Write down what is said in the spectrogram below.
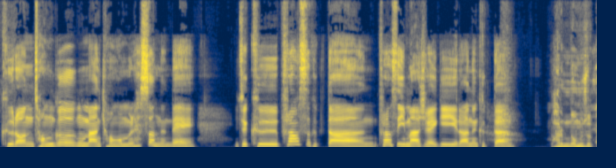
그런 정극만 경험을 했었는데 이제 그 프랑스 극단 프랑스 이마주액이라는 극단 발음 너무 좋다.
